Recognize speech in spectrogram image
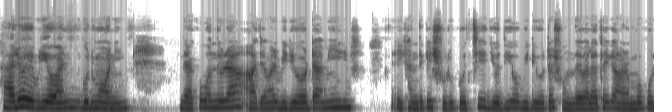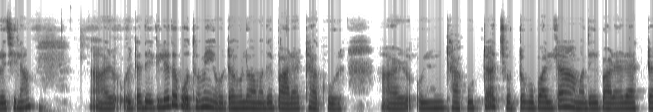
হ্যালো এভরিওয়ান, গুড মর্নিং। দেখো বন্ধুরা, আজ আমার ভিডিওটা আমি এইখান থেকেই শুরু করছি, যদিও ভিডিওটা সন্ধেবেলা থেকে আরম্ভ করেছিলাম। আর ওইটা দেখলে তো প্রথমেই, ওটা হলো আমাদের পাড়ার ঠাকুর। আর ওই ঠাকুরটা, ছোট্ট গোপালটা আমাদের পাড়ার একটা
